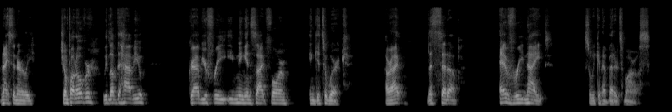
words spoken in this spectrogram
nice and early. Jump on over. We'd love to have you. Grab your free evening insight form and get to work. All right. Let's set up every night so we can have better tomorrows.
